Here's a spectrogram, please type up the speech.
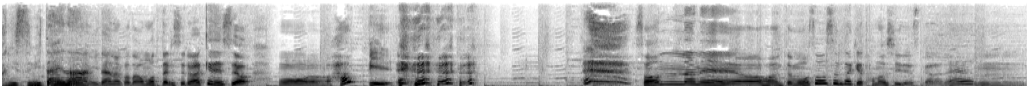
こに住みたいなみたいなことを思ったりするわけですよ。もうハッピー。そんなね本当妄想するだけ楽しいですからね。うん。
